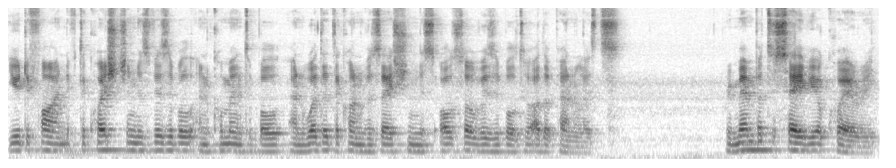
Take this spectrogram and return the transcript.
you define if the question is visible and commentable and whether the conversation is also visible to other panelists. Remember to save your query.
